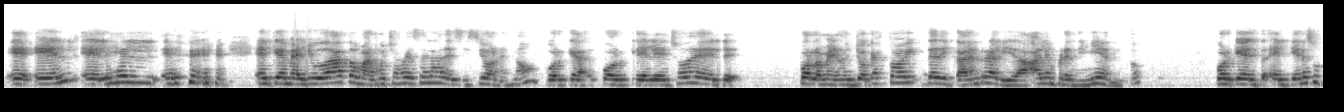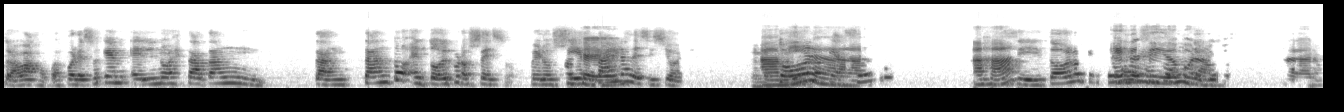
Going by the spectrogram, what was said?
eh, él, él es el, el que me ayuda a tomar muchas veces las decisiones, ¿no? Porque, porque el hecho de, por lo menos yo que estoy dedicada en realidad al emprendimiento, porque él, él tiene su trabajo, pues por eso es que él no está tan tanto en todo el proceso, pero sí está en las decisiones. Ah, todo lo que hacemos, Ajá. Sí, todo lo que hacemos es decidido por ambos. Claro.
